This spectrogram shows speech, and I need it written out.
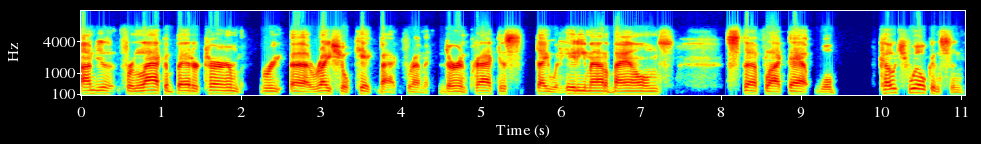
I'm just for lack of better term re, uh, racial kickback from it. During practice they would hit him out of bounds stuff like that. Well coach Wilkinson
